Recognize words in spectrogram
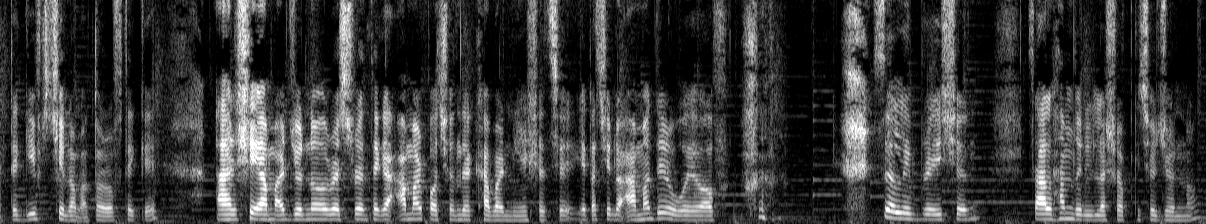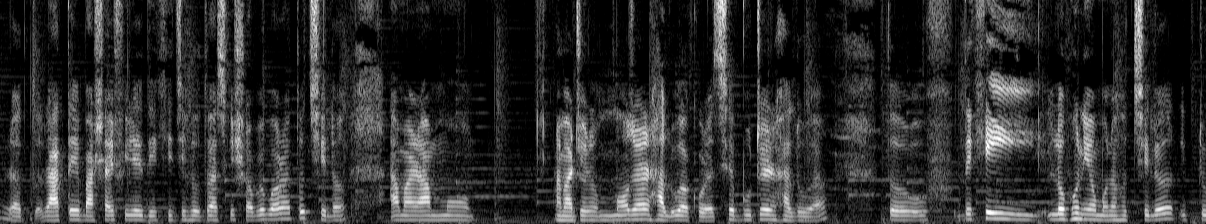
একটা গিফট ছিল আমার তরফ থেকে। আর সে আমার জন্য রেস্টুরেন্ট থেকে আমার পছন্দের খাবার নিয়ে এসেছে। এটা ছিল আমাদের ওয়ে অফ সেলিব্রেশন আলহামদুলিল্লাহ সব কিছুর জন্য। রাতে বাসায় ফিরে দেখি, যেহেতু আজকে সবে বরাতও ছিল, আমার আম্মু আমার জন্য মজার হালুয়া করেছে, বুটের হালুয়া। তো দেখেই লোভনীয় মনে হচ্ছিল। একটু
